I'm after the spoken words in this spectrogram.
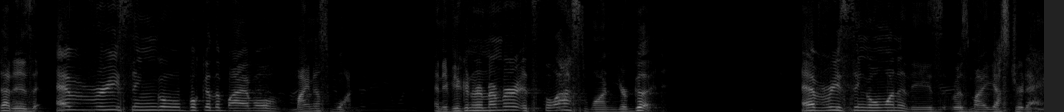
That is every single book of the Bible minus one. And if you can remember, it's the last one, you're good. Every single one of these was my yesterday.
